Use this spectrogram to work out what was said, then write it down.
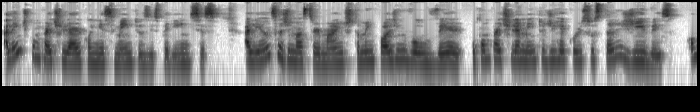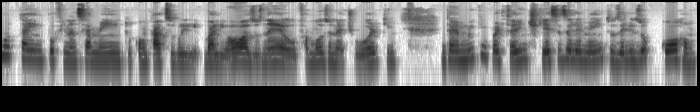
Além de compartilhar conhecimentos e experiências, alianças de mastermind também pode envolver o compartilhamento de recursos tangíveis, como tempo, financiamento, contatos valiosos, né, o famoso networking. Então é muito importante que esses elementos eles ocorram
